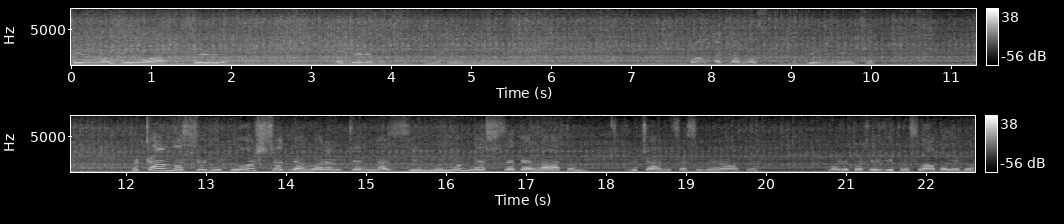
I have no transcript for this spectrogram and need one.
Син на зло, сильно. Тобі не, не, не, така в нас дільниця. Така в нас сьогодні площа для горанки на зиму. Ну, ми з сидератом. Звичайно, це сидератне. Може трохи і прослабили, бо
